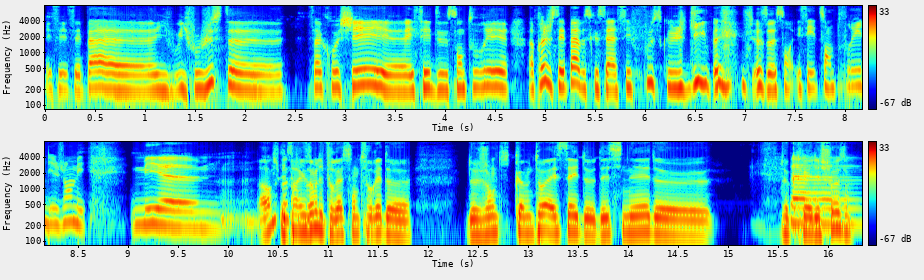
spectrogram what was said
Et c'est, pas, il, faut, il faut juste s'accrocher, essayer de s'entourer. Après, je sais pas parce que c'est assez fou ce que je dis. essayer de s'entourer des gens, mais, mais. Alors, par exemple, il faudrait s'entourer de de gens qui, comme toi, essayent de dessiner, de de créer des choses Bah,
